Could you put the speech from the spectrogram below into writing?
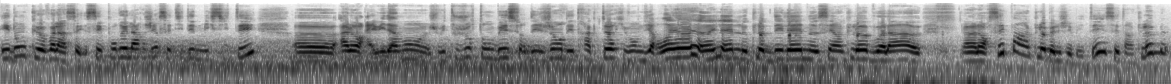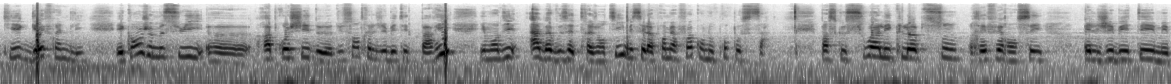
et donc voilà, c'est pour élargir cette idée de mixité. Euh, alors évidemment, je vais toujours tomber sur des gens détracteurs qui vont me dire ouais euh, Hélène, le club d'Hélène, c'est un club voilà. euh. Alors c'est pas un club LGBT, c'est un club qui est gay friendly. Et quand je me suis rapprochée du centre LGBT de Paris, ils m'ont dit ah bah vous êtes très gentil, mais c'est la première fois qu'on nous propose ça. Parce que soit les clubs sont référencés LGBT, mais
